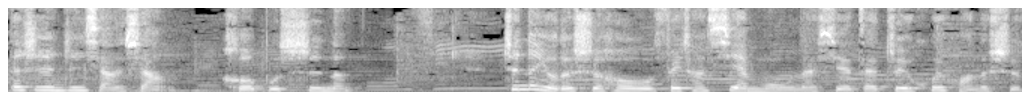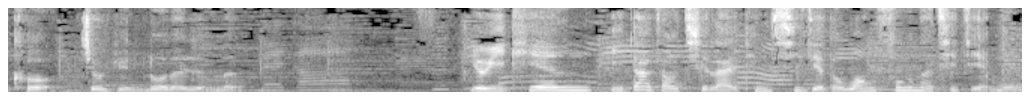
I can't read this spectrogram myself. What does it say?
但是认真想想，何不是呢？真的有的时候非常羡慕那些在最辉煌的时刻就陨落的人们。有一天一大早起来听希姐的汪峰那期节目。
